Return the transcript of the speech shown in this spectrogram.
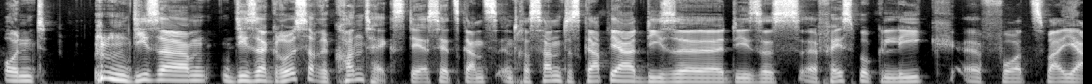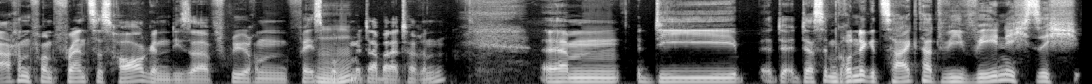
Und dieser, dieser größere Kontext, der ist jetzt ganz interessant. Es gab ja diese, dieses äh, Facebook-Leak äh, vor zwei Jahren von Frances Horgan, dieser früheren Facebook-Mitarbeiterin, mhm. Ähm, die das im Grunde gezeigt hat, wie wenig sich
